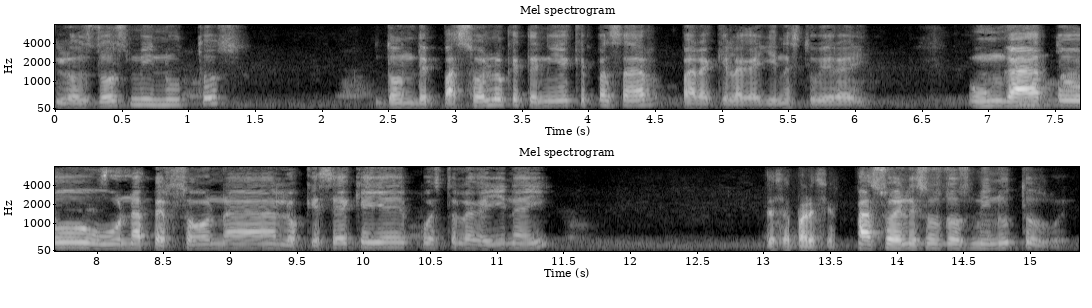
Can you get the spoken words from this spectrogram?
los dos minutos donde pasó lo que tenía que pasar para que la gallina estuviera ahí. Un gato, una persona, lo que sea que haya puesto la gallina ahí. Desapareció. Pasó en esos dos minutos, güey.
